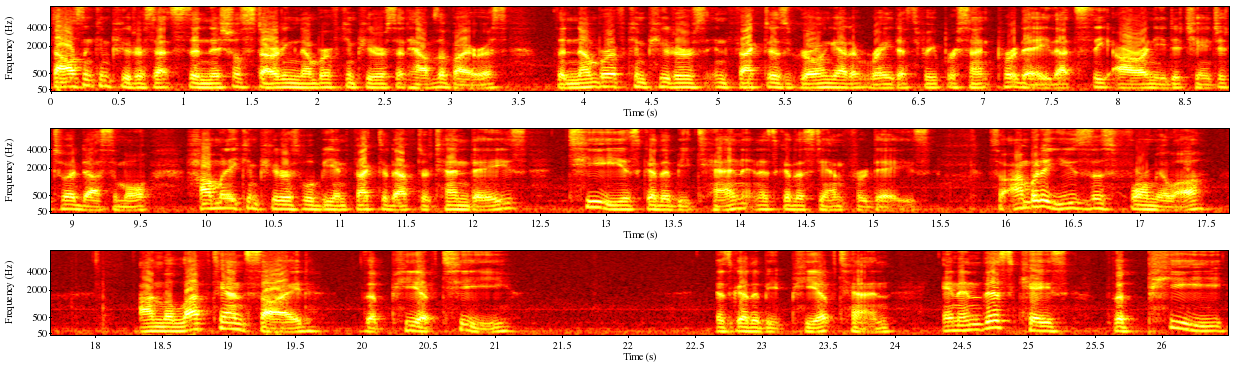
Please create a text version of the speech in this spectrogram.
1,000 computers, that's the initial starting number of computers that have the virus. The number of computers infected is growing at a rate of 3% per day. That's the R. I need to change it to a decimal. How many computers will be infected after 10 days? T is going to be 10, and it's going to stand for days. So I'm going to use this formula. On the left-hand side, the P of T is going to be P of 10. And in this case, the P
